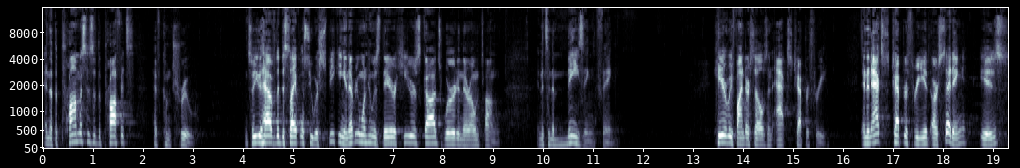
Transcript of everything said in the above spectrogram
and that the promises of the prophets have come true. And so you have the disciples who are speaking, and everyone who is there hears God's word in their own tongue. And it's an amazing thing. Here we find ourselves in Acts chapter 3. And in Acts chapter 3, our setting is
